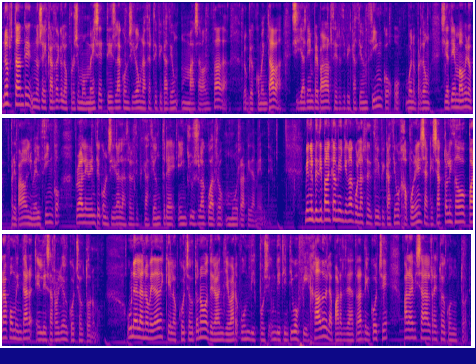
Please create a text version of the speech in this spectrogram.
No obstante, no se descarta que en los próximos meses Tesla consiga una certificación más avanzada. Lo que os comentaba, si ya tienen preparada la certificación 5, o bueno, perdón, si ya tienen más o menos preparado el nivel 5, probablemente consigan la certificación 3 e incluso la 4 muy rápidamente. Bien, el principal cambio llega con la certificación japonesa que se ha actualizado para fomentar el desarrollo del coche autónomo. Una de las novedades es que los coches autónomos deberán llevar un, distintivo fijado en la parte de atrás del coche para avisar al resto de conductores.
